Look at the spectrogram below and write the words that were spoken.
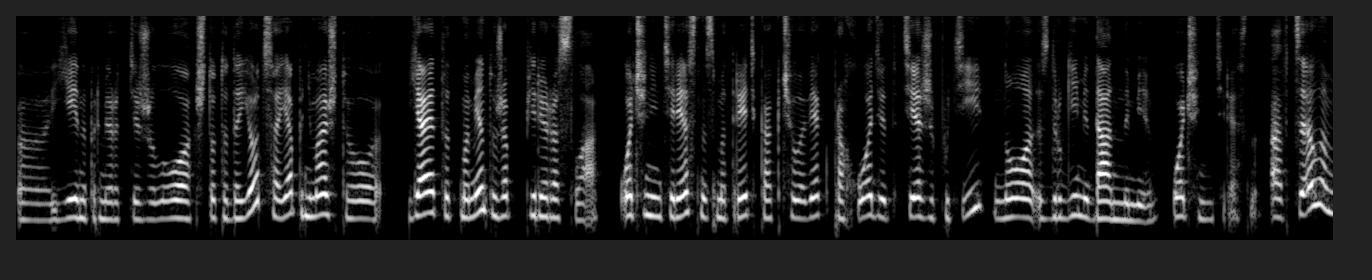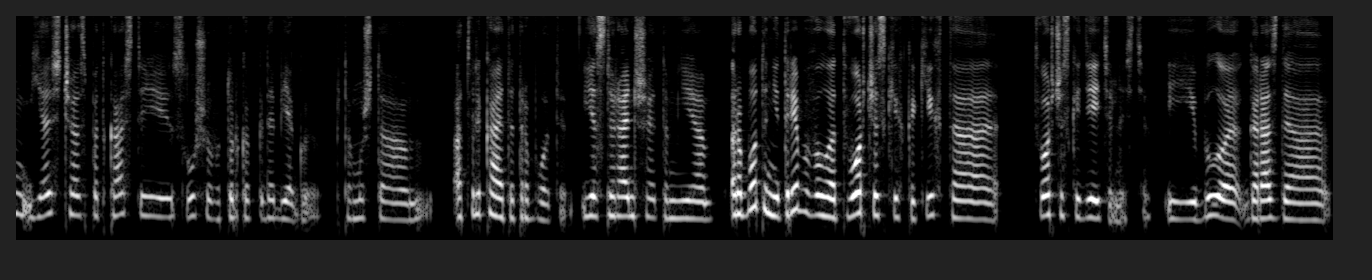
э, ей, например, тяжело что-то дается, а я понимаю, что я этот момент уже переросла. Очень интересно смотреть, как человек проходит те же пути, но с другими данными. Очень интересно. А в целом я сейчас подкасты слушаю вот только когда бегаю, потому что отвлекает от работы. Если раньше это мне... Работа не требовала творческих каких-то творческой деятельности. И было гораздо...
